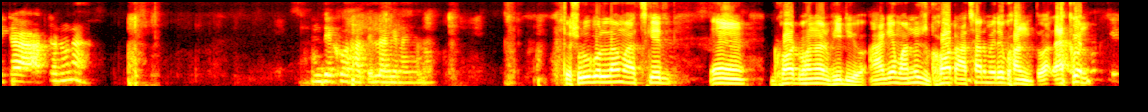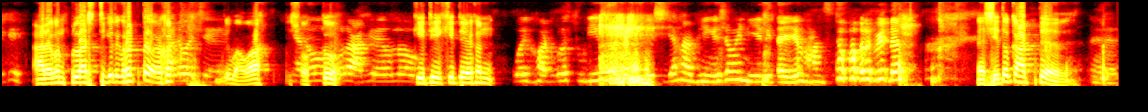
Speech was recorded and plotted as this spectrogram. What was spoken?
এটা আটকানো না? দেখো হাতে লাগে না যেন তো শুরু করলাম আজকের ঘট ভাঙার ভিডিও। আগে মানুষ ঘট আছাড় মেরে ভাঙতো আর এখন আর এখন প্লাস্টিকের ঘট তো এখন বাবা শক্ত। কেটে কেটে এখন ওই ঘরগুলো চুরি হয়ে বেশি জানা ভেঙে সবাই নিয়ে নিতে ভাঙতে পারবে না। হ্যাঁ, সে তো কাটতে হবে হ্যাঁ।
